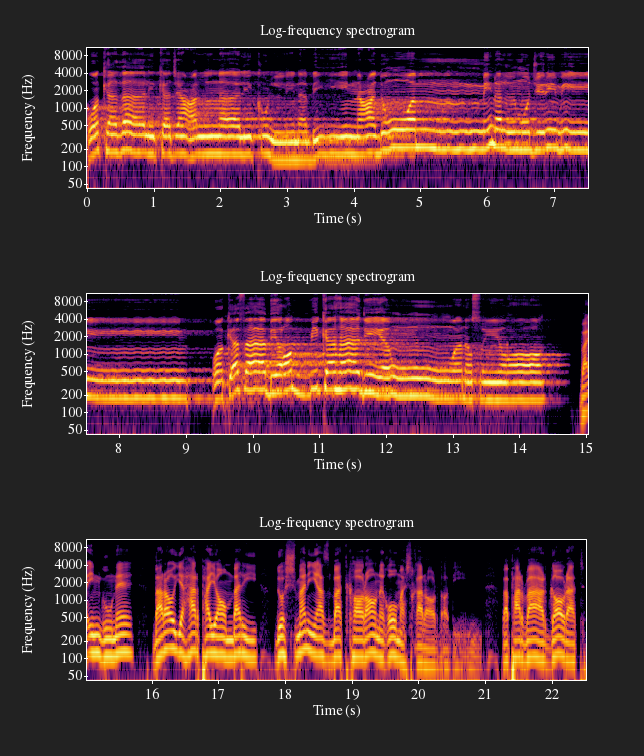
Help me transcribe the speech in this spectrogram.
وكذلك جعلنا لكل نبي عدوا من المجرمين وكفى بربك هاديا ونصيرا. و این گونه برای هر پیامبری دشمنی از بدکاران قومش قرار دادیم و پروردگارت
